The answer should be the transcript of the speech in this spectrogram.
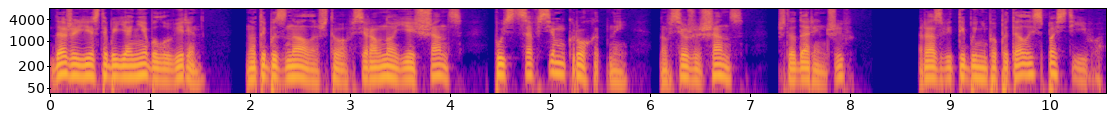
Даже если бы я не был уверен, но ты бы знала, что все равно есть шанс, пусть совсем крохотный, но все же шанс, что Дарин жив. Разве ты бы не попыталась спасти его?»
